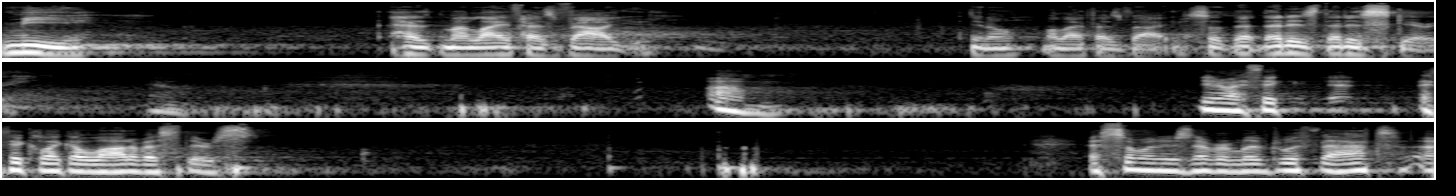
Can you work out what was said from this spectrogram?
me, has, my life has value. You know, my life has value. So that, that, is, that is scary. Um, you know, I think, I think like a lot of us, there's, as someone who's never lived with that, uh,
